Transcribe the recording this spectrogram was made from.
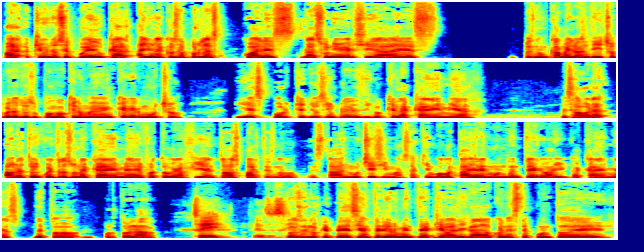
para que uno se puede educar, hay una cosa por las cuales las universidades, pues nunca me lo han dicho, pero yo supongo que no me deben querer mucho, y es porque yo siempre les digo que la academia Pues ahora, ahora tú encuentras una academia de fotografía en todas partes, ¿no? Están muchísimas. Aquí en Bogotá y en el mundo entero hay academias de todo, por todo lado. Sí, eso sí. Entonces, lo que te decía anteriormente, ¿a qué va ligado con este punto de,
